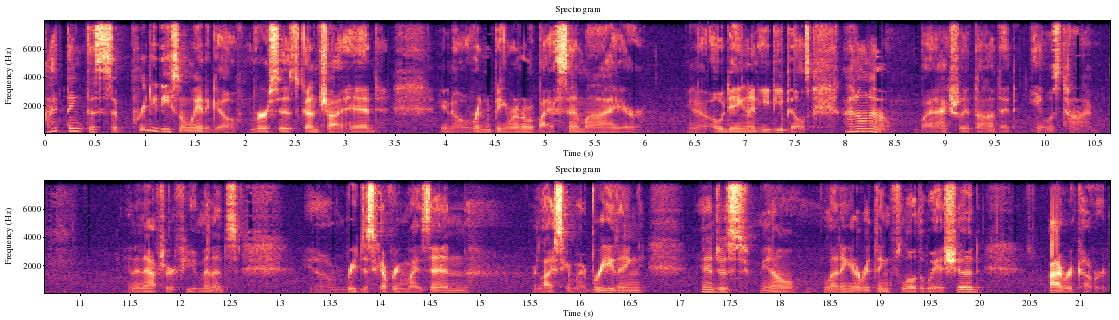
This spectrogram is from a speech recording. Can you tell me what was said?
I think this is a pretty decent way to go versus gunshot head, you know, run, being run over by a semi or, you know, ODing on ED pills. I don't know, but I actually thought that it was time. And then after a few minutes, you know, rediscovering my Zen, relaxing my breathing, and just, you know, letting everything flow the way it should, I recovered.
